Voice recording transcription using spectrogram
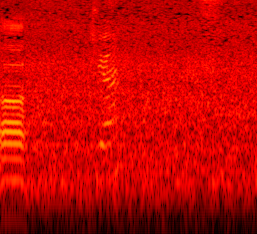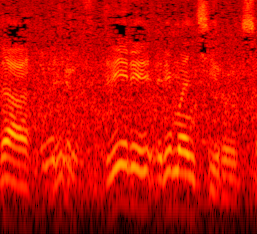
а, Че? да, двери ремонтируются.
